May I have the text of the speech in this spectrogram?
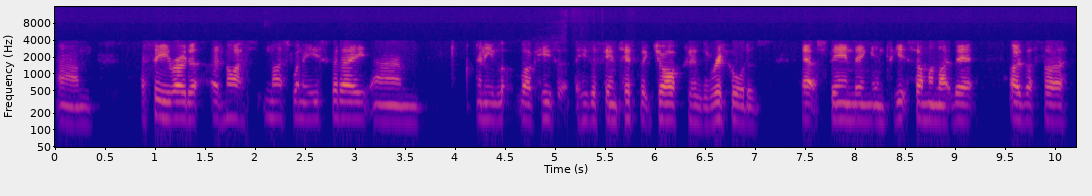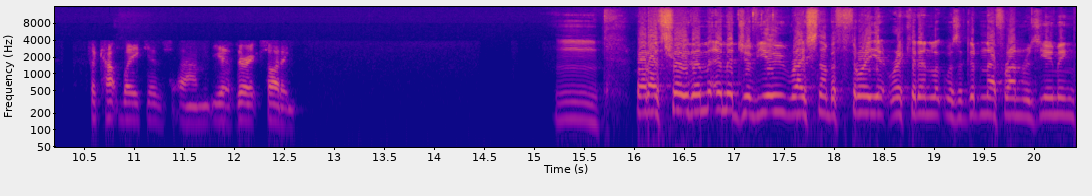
Um, I see he rode a, a nice nice winner yesterday, um, and he like he's a, he's a fantastic jock. His record is outstanding, and to get someone like that over for for Cup Week is um, yeah very exciting. Mm. Right, I threw them. Image of you, race number three at Riccarton. Look, was a good enough run resuming.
